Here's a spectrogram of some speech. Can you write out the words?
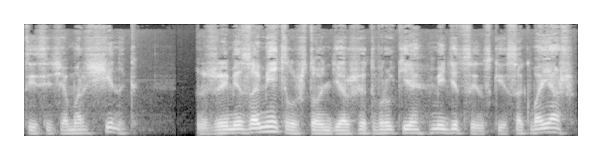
тысяча морщинок. Джимми заметил, что он держит в руке медицинский саквояж.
